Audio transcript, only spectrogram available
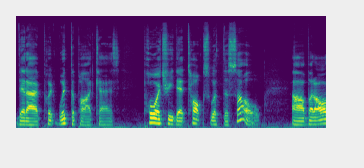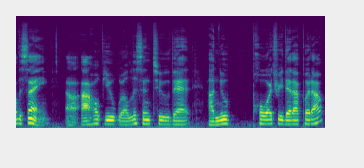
that I put with the podcast, poetry that talks with the soul. Uh, but all the same, uh, I hope you will listen to that uh, new poetry that I put out,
